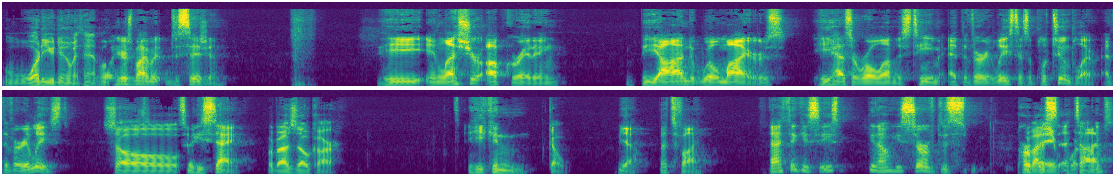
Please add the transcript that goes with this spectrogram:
What are you doing with him? Well, here's my decision. He, unless you're upgrading beyond Wil Myers, he has a role on this team at the very least as a platoon player, at the very least. so So he's staying. what about Zokar? he can Go. Yeah, that's fine. And I think he's he's you know he's served his purpose Ab- at what- times.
